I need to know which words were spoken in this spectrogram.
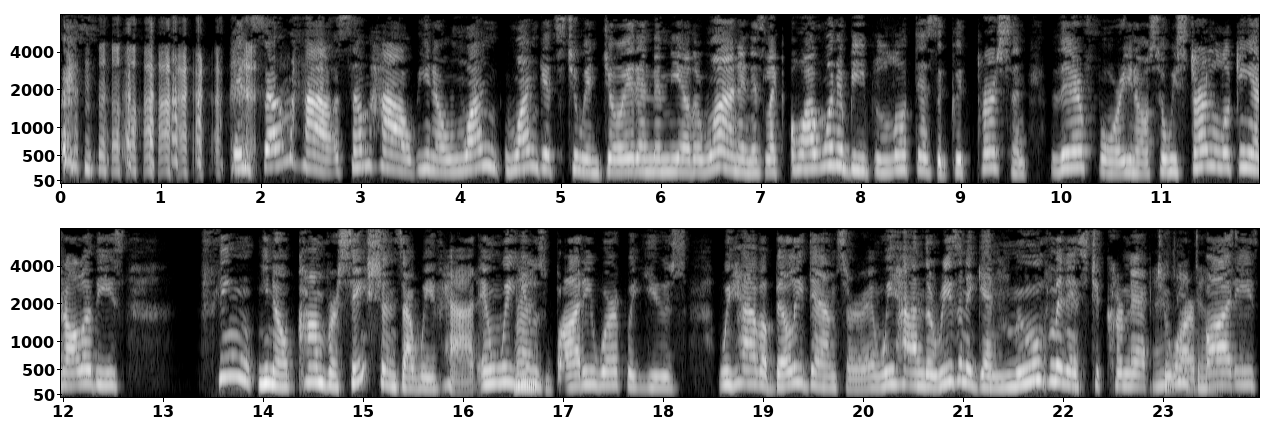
and somehow, somehow, you know, one, one gets to enjoy it and then the other one. And it's like, oh, I want to be looked as a good person. Therefore, you know, so we start looking at all of these thing, you know, conversations that we've had and we Right. use body work. We use we have a belly dancer and we have and the reason again movement is to connect to our dancer. bodies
